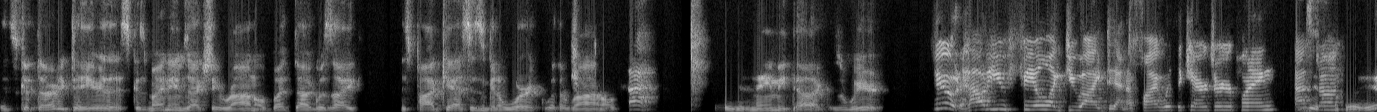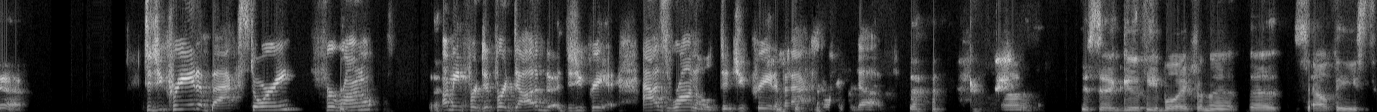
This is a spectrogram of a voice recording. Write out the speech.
It's cathartic to hear this because my name's actually Ronald, but Doug was like, "This podcast isn't going to work with a Ronald." He just named me Doug. It was weird. Dude, how do you feel? Like, do you identify with the character you're playing, Aston? Yeah. Did you create a backstory for Ronald? I mean, for for Doug, did you create as Ronald? Did you create a backstory for Doug? Uh, just a goofy boy from the the southeast.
